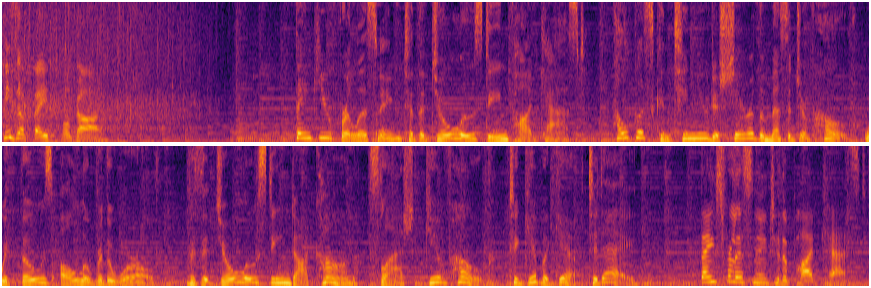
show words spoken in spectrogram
He's a faithful God. Thank you for listening to the Joel Osteen Podcast. Help us continue to share the message of hope with those all over the world. Visit joelosteen.com slash give hope to give a gift today. Thanks for listening to the podcast.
